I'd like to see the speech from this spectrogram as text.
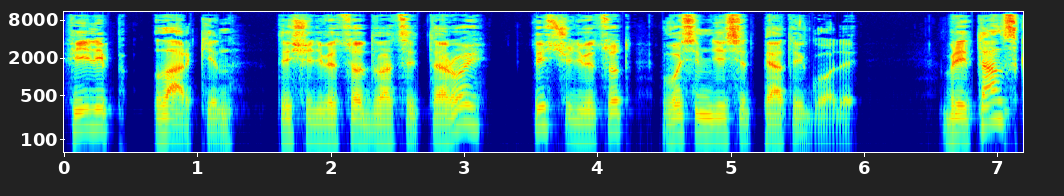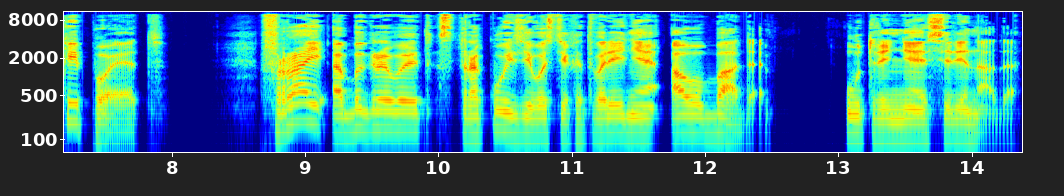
Филипп Ларкин, 1922-1900 85 годы. Британский поэт. Фрай обыгрывает строку из его стихотворения «Аубада» «Утренняя серенада».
